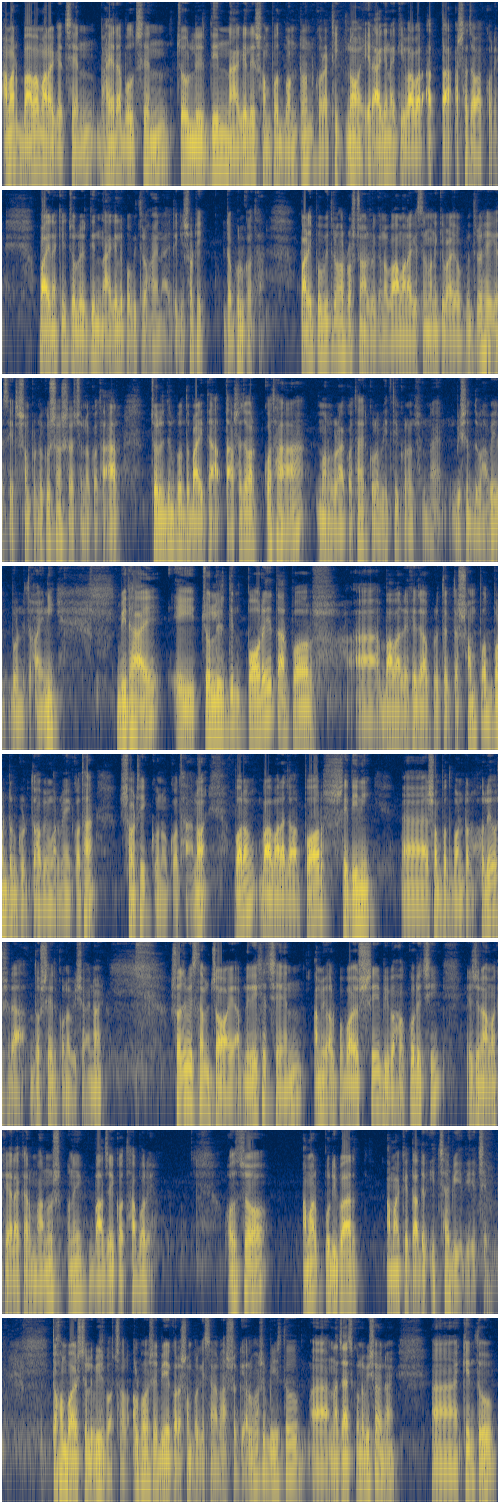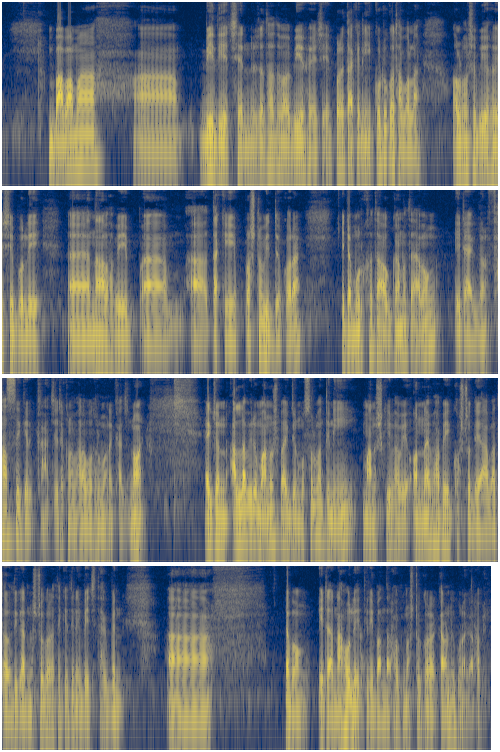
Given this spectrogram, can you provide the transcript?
আমার বাবা মারা গেছেন, ভাইয়েরা বলছেন, চল্লিশ দিন না গেলে সম্পদ বন্টন করা ঠিক নয়। এর আগে নাকি বাবার আত্মা আসা যাওয়া করে। বাড়ি নাকি চল্লিশ দিন না গেলে পবিত্র হয় না। এটা কি সঠিক? এটা ভুল কথা। বাড়ি পবিত্র হওয়ার প্রশ্ন আসবে কেন? বাবা মারা গেছেন মানে কি বাড়ি অপবিত্র হয়ে গেছে? এটা সম্পূর্ণ কুসংস্কারের জন্য কথা। আর চল্লিশ দিন পর্যন্ত বাড়িতে আত্মা আসা যাওয়ার কথা, মনে করার কথা, এর কোনো ভিত্তি, কোনো বিশুদ্ধভাবে বর্ণিত হয়নি। বিধায় এই চল্লিশ দিন পরে তারপর আহ, বাবা রেখে যাওয়া প্রত্যেকটা সম্পদ বন্টন করতে হবে মর্মে কথা। সঠিক কোনো কথা নয়। বরং বাবা মারা যাওয়ার পর সেদিনই সম্পদ বন্টন হলেও সেটা দোষের কোনো বিষয় নয়। সজীব ইসলাম জয় আপনি লিখেছেন আমি অল্প বয়সে বিবাহ করেছি এর জন্য আমাকে এলাকার মানুষ অনেক বাজে কথা বলে। অথচ আমার পরিবার আমাকে তাদের ইচ্ছা বিয়ে দিয়েছেন তখন বয়স ছিল বিশ বছর। অল্প বয়সে বিয়ে করা সম্পর্কে ইসলামের ভাষ্য কি? অল্প বয়সে বিয়ে তো আহ, নাজায়জ কোনো বিষয় নয়। কিন্তু বাবা মা বিয়ে দিয়েছেন যথাযথভাবে বিয়ে হয়েছে। এরপরে তাকে নিয়ে কটু কথা বলা। অল্প বয়সে বিয়ে হয়েছে বলে নানাভাবে তাকে প্রশ্নবিদ্ধ করা। এটা মূর্খতা অজ্ঞানতা এবং এটা একজন ফাসেকের কাজ। এটা কোনো ভালো মুসলমানের কাজ নয়। একজন আল্লাবিরু মানুষ বা একজন মুসলমান, তিনি মানুষকে এভাবে অন্যায়ভাবে কষ্ট দেয়া বা তার অধিকার নষ্ট করা থেকে তিনি বেঁচে থাকবেন। এবং এটা না হলে তিনি বান্দার হক নষ্ট করার কারণে গুণাগার হবেন।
